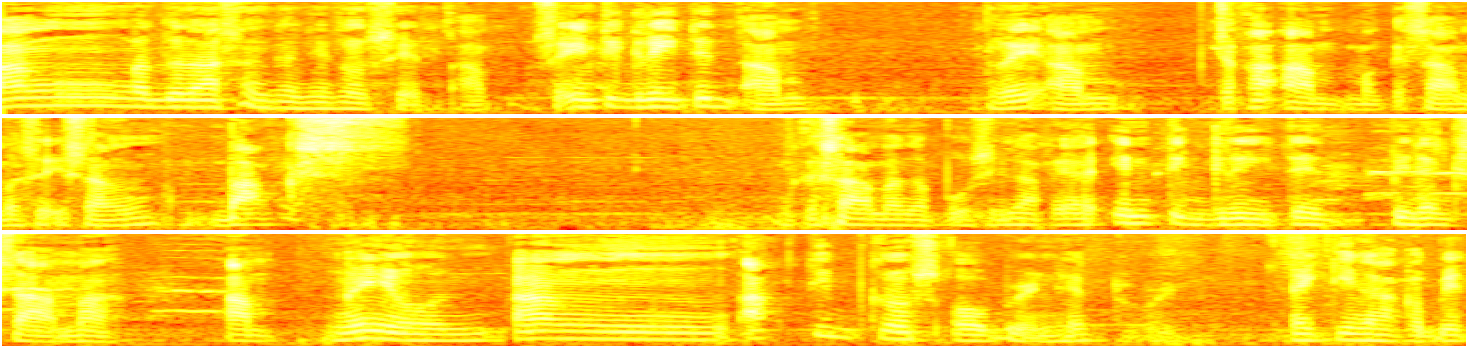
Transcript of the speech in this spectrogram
Ang kadalasan ganitong setup, sa integrated amp, preamp, tsaka amp magkasama sa isang box. Magkasama na po sila, kaya integrated, pinagsama, amp. Ngayon, ang active crossover network ay kinakabit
